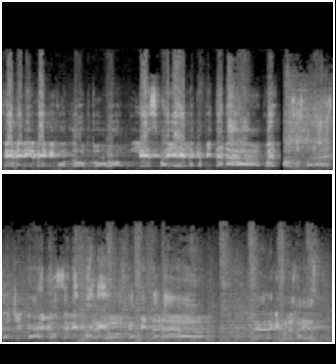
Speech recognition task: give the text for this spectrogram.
femenil Baby Food lo obtuvo Les Fayet, la capitana. Fuerte aplausos para esta chica, Jocelyn Barrios, capitana del equipo Les Fayet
